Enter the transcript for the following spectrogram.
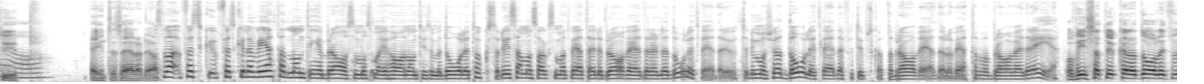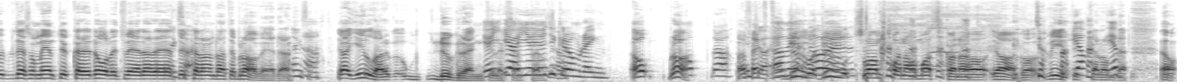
typ Ja. Är intresserade av. Alltså man, för, att, sku- för att kunna veta att någonting är bra så måste man ju ha någonting som är dåligt också. Det är samma sak som att veta är det bra väder eller dåligt väder ute. Du måste ju ha dåligt väder för att uppskatta bra väder och veta vad bra väder är. Och vissa tycker att dåligt, det som en tycker är dåligt väder, är- tycker andra att det är bra väder. Exakt. Jag gillar duggregn till Jag, jag, exempel. jag, jag tycker om regn. Ja, bra. Bra. Perfekt. Ja, vi- Du, du, svamparna och maskarna och jag och vi tycker om det. Ja.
